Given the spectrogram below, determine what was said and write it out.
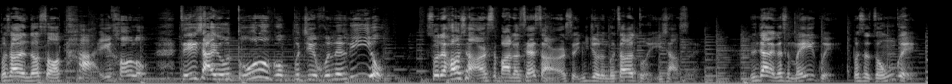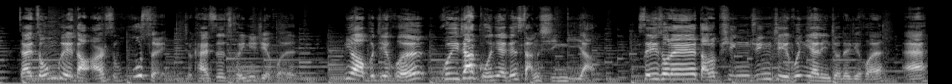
不少人都说太好了，这下又多了个不结婚的理由。说的好像二十八到三十二岁你就能够找到对象似的，人家那个是美国，不是中国。在中国到二十五岁就开始催你结婚，你要不结婚，回家过年跟上刑一样。谁说的？到了平均结婚年龄就得结婚？哎，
